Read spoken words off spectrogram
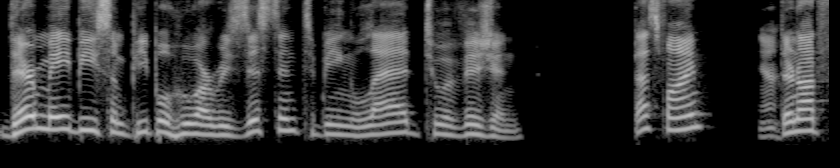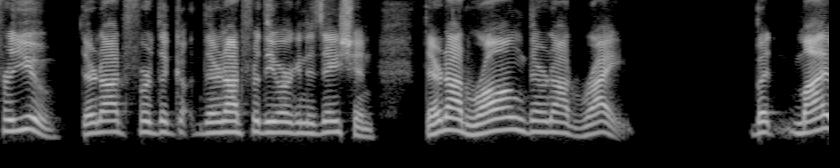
there may be some people who are resistant to being led to a vision. That's fine. Yeah. They're not for you. They're not for the they're not for the organization. They're not wrong, they're not right but my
